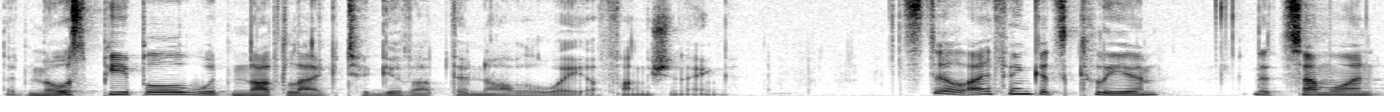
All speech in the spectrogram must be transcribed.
that most people would not like to give up their normal way of functioning. Still, I think it's clear that someone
